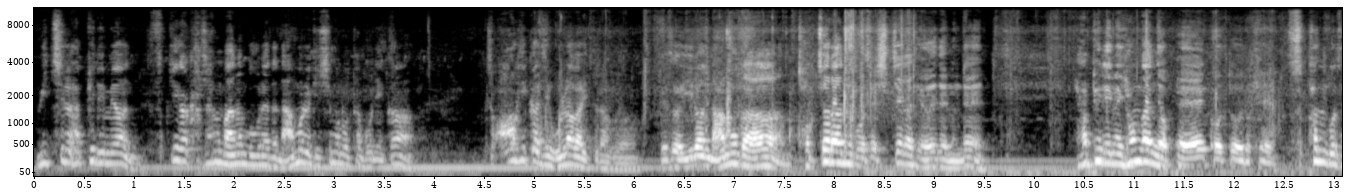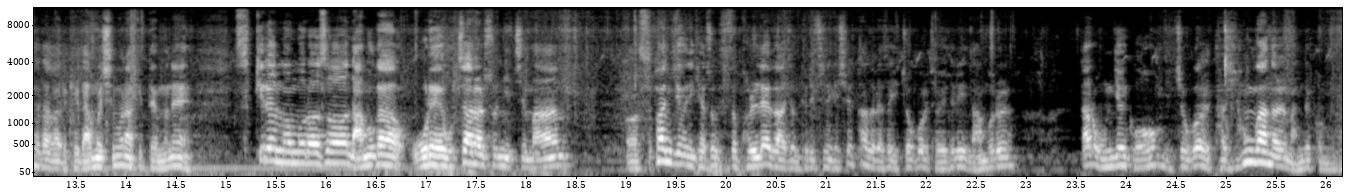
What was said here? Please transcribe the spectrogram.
위치를 하필이면 습기가 가장 많은 부분에다 나무를 이렇게 심어 놓다 보니까 저기까지 올라가 있더라고요. 그래서 이런 나무가 적절한 곳에 식재가 되어야 되는데 하필이면 현관 옆에 그것도 이렇게 습한 곳에다가 이렇게 나무를 심어놨기 때문에 습기를 머물어서 나무가 오래 옷자랄 수는 있지만 어, 습한 기운이 계속해서 벌레가 좀 들이치는 게 싫다 그래서 이쪽을 저희들이 나무를 따로 옮기고 이쪽을 다시 현관을 만들 겁니다.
